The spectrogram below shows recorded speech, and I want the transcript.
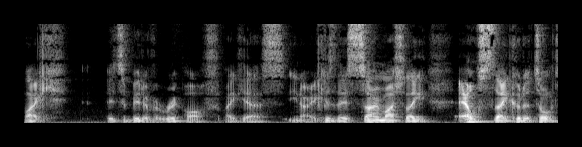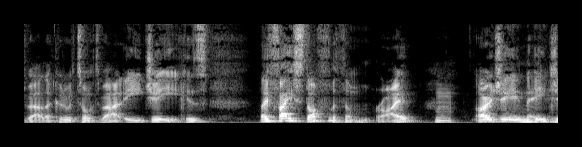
like it's a bit of a rip off, I guess, you know, because there's so much like else they could have talked about. They could have talked about EG because they faced off with them, right? Hmm. OG and EG,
